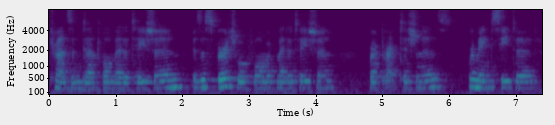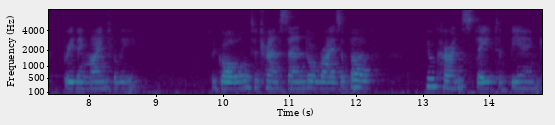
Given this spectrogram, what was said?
Transcendental meditation is a spiritual form of meditation where practitioners remain seated breathing mindfully. The goal to transcend or rise above your current state of being.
